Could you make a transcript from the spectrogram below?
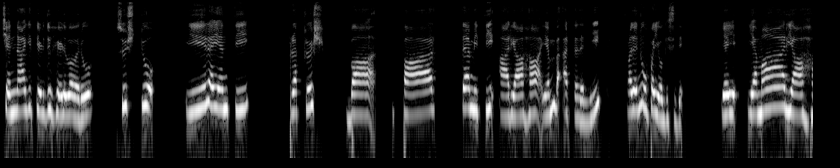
ಚೆನ್ನಾಗಿ ತಿಳಿದು ಹೇಳುವವರು ಸುಷ್ಟು ಈರಯಂತಿ ಪ್ರಕೃಷ್ ಬಾ, ಪಾರ್ಥಮಿತಿ ಆರ್ಯಾಹ ಎಂಬ ಅರ್ಥದಲ್ಲಿ ಅದನ್ನು ಉಪಯೋಗಿಸಿದೆ. ಯಮಾರ್ಯಾಹ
